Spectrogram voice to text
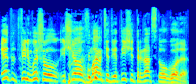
Этот фильм вышел еще в марте 2013 года.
